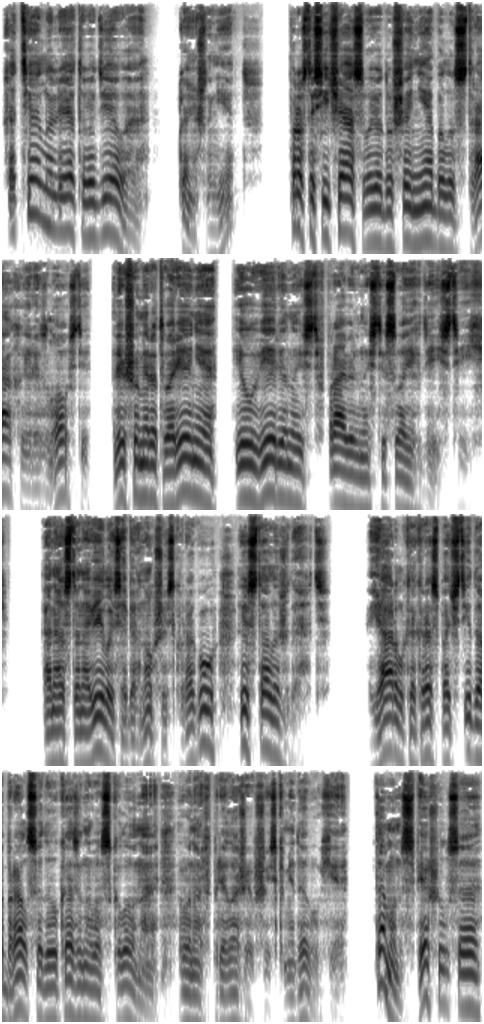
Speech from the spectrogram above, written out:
Хотела ли этого дева? Конечно, нет. Просто сейчас в ее душе не было страха или злости, лишь умиротворение и уверенность в правильности своих действий. Она остановилась, обернувшись к врагу, и стала ждать. Ярл как раз почти добрался до указанного склона, вновь приложившись к медовухе. Там он спешился,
